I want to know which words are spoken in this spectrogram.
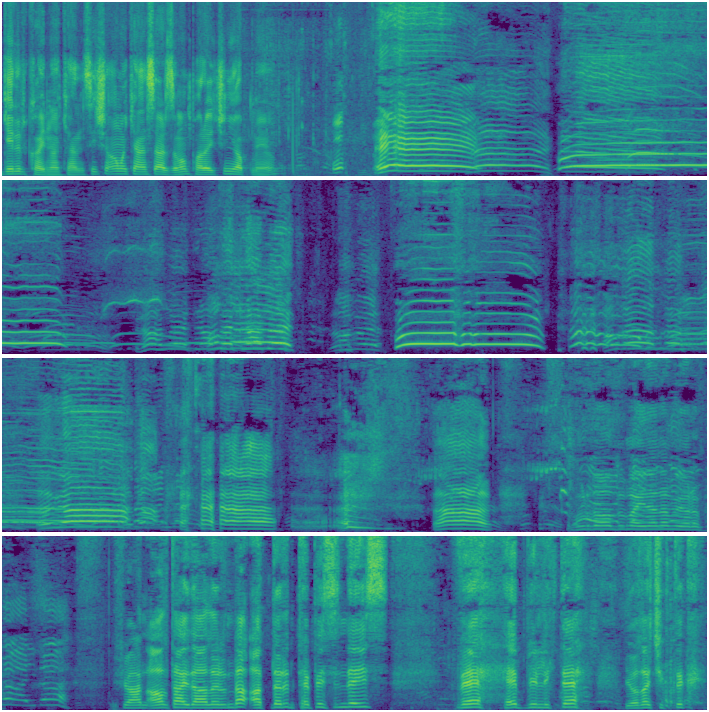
gelir kaynağı kendisi için ama kendisi her zaman para için yapmıyor. Rahmet, rahmet, rahmet. Rahmet. Aa, Burada olduğuma inanamıyorum. Şu an Altay Dağları'nda atların tepesindeyiz. Ve hep birlikte yola çıktık.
